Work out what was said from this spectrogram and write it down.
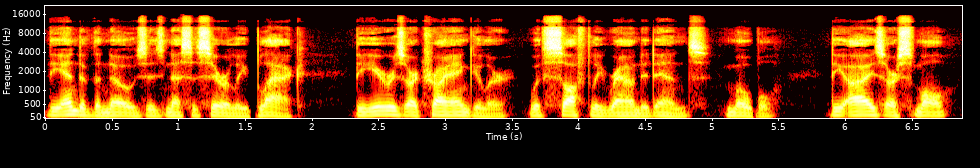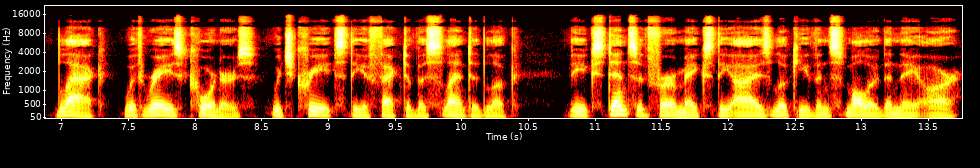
The end of the nose is necessarily black. The ears are triangular, with softly rounded ends, mobile. The eyes are small, black, with raised corners, which creates the effect of a slanted look. The extensive fur makes the eyes look even smaller than they are.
